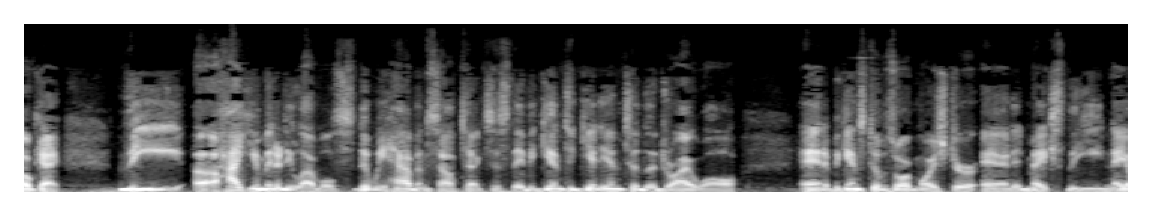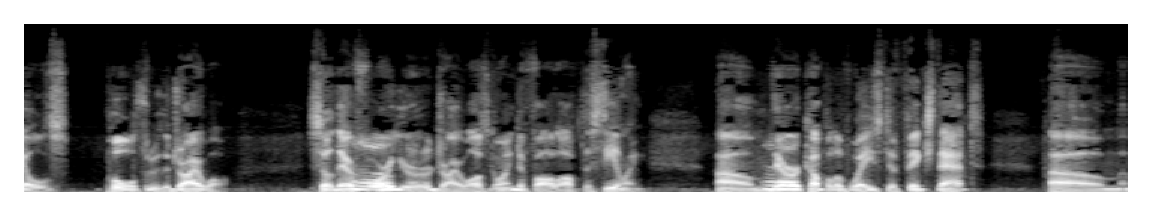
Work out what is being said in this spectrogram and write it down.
Okay. The uh, high humidity levels that we have in South Texas, they begin to get into the drywall and it begins to absorb moisture and it makes the nails pull through the drywall. So therefore, Oh, okay. your drywall is going to fall off the ceiling. Um, there are a couple of ways to fix that. Um,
